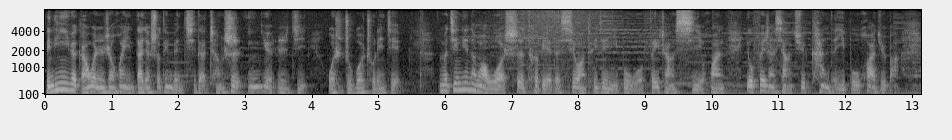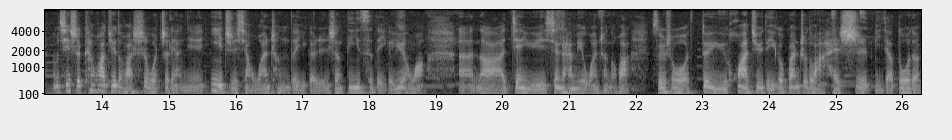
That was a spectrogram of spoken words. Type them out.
聆听音乐，感悟人生，欢迎大家收听本期的城市音乐日记，我是主播楚连杰。那么今天的话，我是特别的希望推荐一部我非常喜欢又非常想去看的一部话剧吧。那么其实看话剧的话，是我这两年一直想完成的一个人生第一次的一个愿望。呃，那鉴于现在还没有完成的话，所以说我对于话剧的一个关注的话还是比较多的。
